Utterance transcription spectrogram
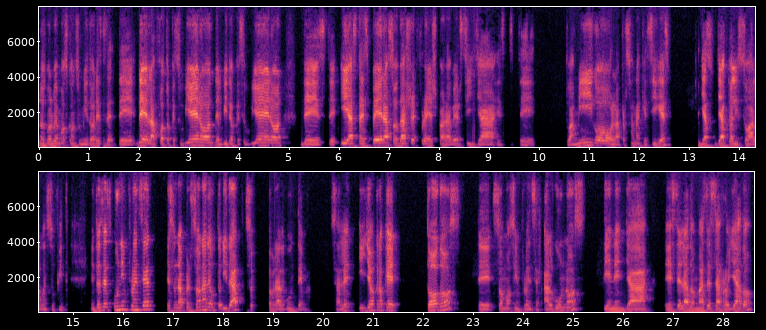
nos volvemos consumidores de, la foto que subieron, del video que subieron, de este, y hasta esperas o das refresh para ver si ya este, tu amigo o la persona que sigues ya, ya actualizó algo en su feed. Entonces, un influencer es una persona de autoridad sobre algún tema, ¿sale? Y yo creo que todos eh, somos influencers. Algunos tienen ya este lado más desarrollado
